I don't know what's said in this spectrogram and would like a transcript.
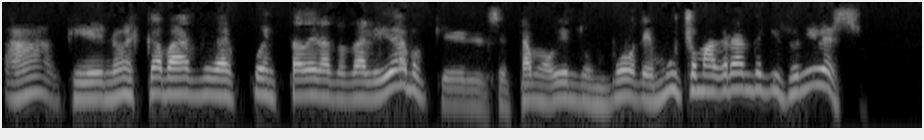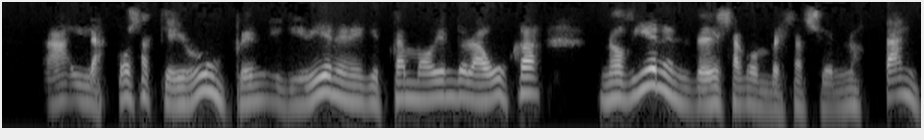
¿ah? que no es capaz de dar cuenta de la totalidad porque se está moviendo un bote mucho más grande que su universo. ¿ah? Y las cosas que irrumpen y que vienen y que están moviendo la aguja no vienen de esa conversación, no están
